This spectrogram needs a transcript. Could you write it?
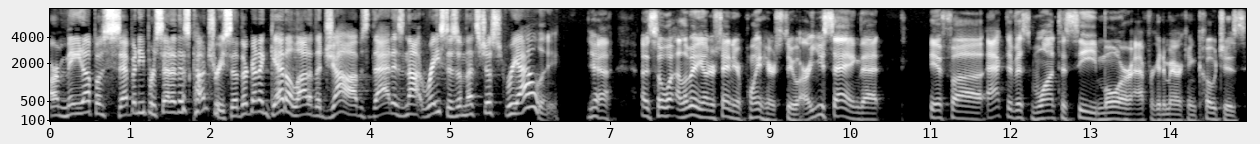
are made up of 70% of this country so they're going to get a lot of the jobs. That is not racism that's just reality. Yeah. Uh, so what, let me understand your point here, Stu. Are you saying that if uh, activists want to see more African American coaches,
